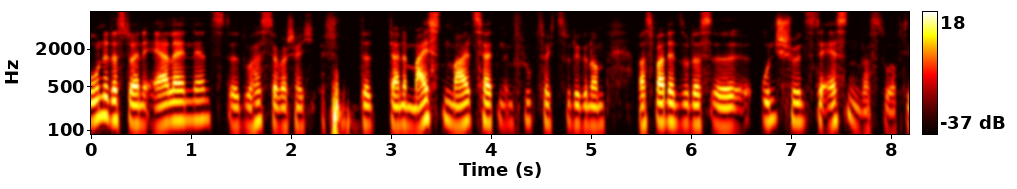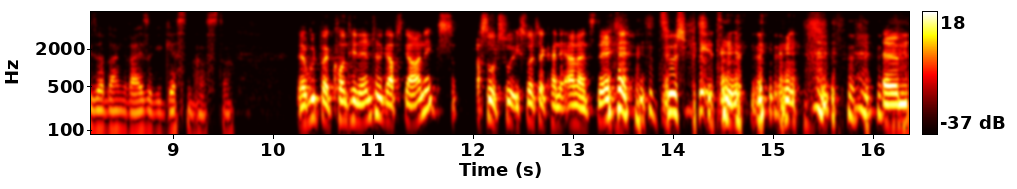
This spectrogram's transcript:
ohne dass du eine Airline nennst, äh, du hast ja wahrscheinlich deine meisten Mahlzeiten im Flugzeug zu dir genommen. Was war denn so das äh, unschönste Essen, was du auf dieser langen Reise gegessen hast? Ja gut, bei Continental gab es gar nichts. Achso, Entschuldigung, ich sollte ja keine Airlines nennen. Zu spät. ähm,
